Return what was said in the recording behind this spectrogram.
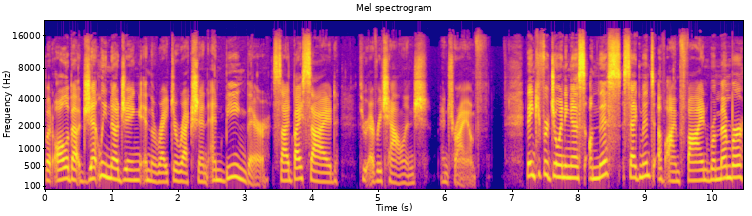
but all about gently nudging in the right direction and being there side by side through every challenge and triumph. Thank you for joining us on this segment of I'm Fine. Remember,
